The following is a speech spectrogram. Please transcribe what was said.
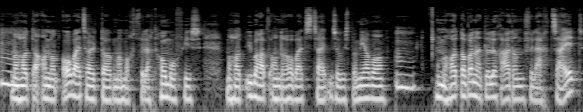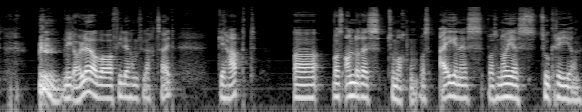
man hat einen anderen Arbeitsalltag, man macht vielleicht Homeoffice, man hat überhaupt andere Arbeitszeiten, so wie es bei mir war. Und man hat aber natürlich auch dann vielleicht Zeit, nicht alle, aber viele haben vielleicht Zeit gehabt, äh, was anderes zu machen, was eigenes, was Neues zu kreieren.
